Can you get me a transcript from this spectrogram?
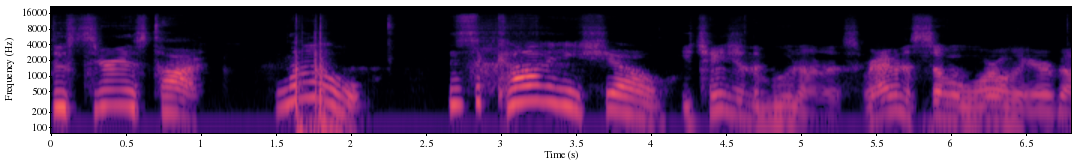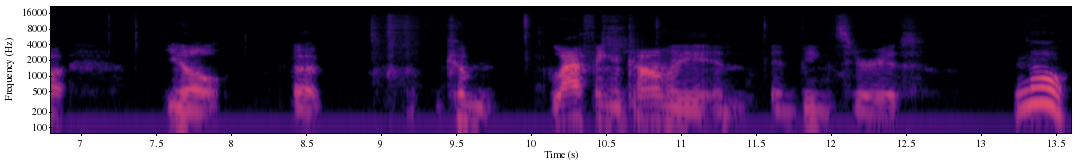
do serious talk. No, this is a comedy show. You're changing the mood on us. We're having a civil war over here about, you know, uh, com- laughing and comedy and, and being serious. No,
